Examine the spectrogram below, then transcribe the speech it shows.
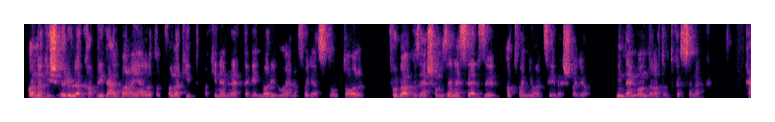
Annak is örülök, ha privátban ajánlatok valakit, aki nem retteg egy marihuána fogyasztótól. Foglalkozásom zeneszerző, 68 éves vagyok. Minden gondolatot köszönök. K.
